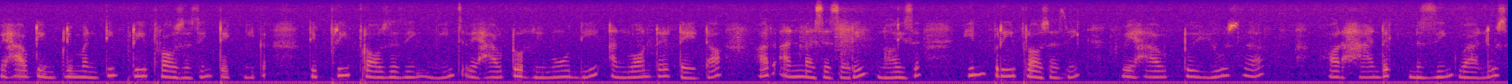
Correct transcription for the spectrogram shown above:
we have to implement the pre-processing technique. The pre-processing means we have to remove the unwanted data or unnecessary noise. In pre-processing we have to use uh, or handle missing values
